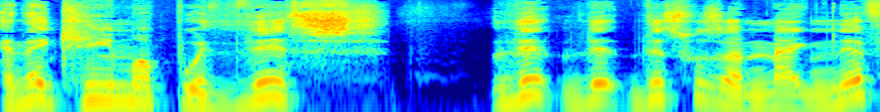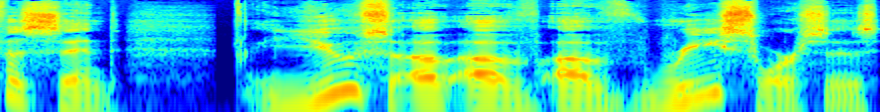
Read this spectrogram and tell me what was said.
And they came up with this. This, this was a magnificent use of, of of resources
